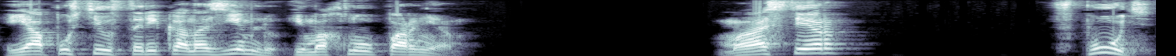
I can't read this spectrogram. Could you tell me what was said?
я опустил старика на землю и махнул парням. Мастер, в путь.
